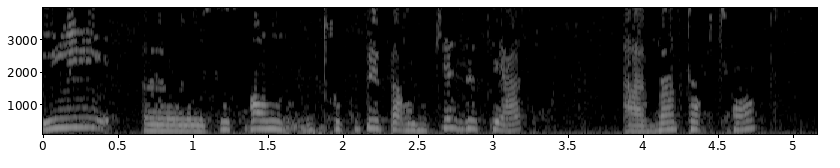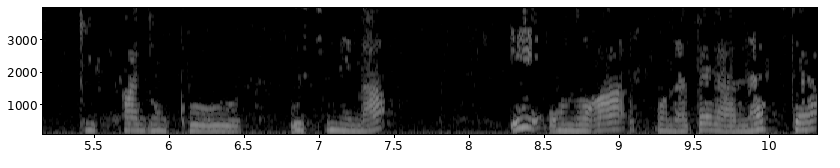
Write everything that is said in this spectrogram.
Et ce sera entrecoupé par une pièce de théâtre à 20h30 qui sera donc au, au cinéma. Et on aura ce qu'on appelle un after,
